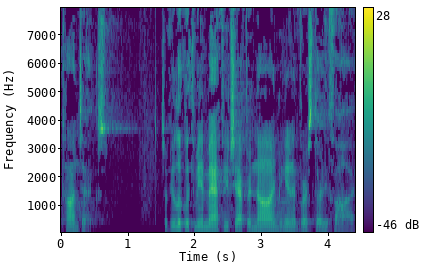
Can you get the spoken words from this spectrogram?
context. So if you look with me in Matthew chapter 9, beginning at verse 35.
